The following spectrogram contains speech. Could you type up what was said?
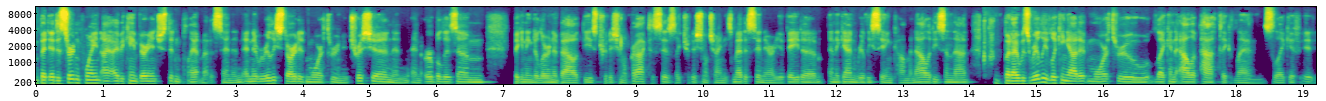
but at a certain point, I, I, became very interested in plant medicine, and, and it really started more through nutrition and, and herbalism, beginning to learn about these traditional practices like traditional Chinese medicine, Ayurveda, and again, really seeing commonalities in that. But I was really looking at it more through like an allopathic lens, like if it,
